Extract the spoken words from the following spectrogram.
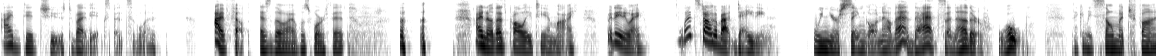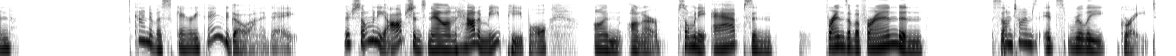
I did choose to buy the expensive one. I felt as though I was worth it. I know that's probably TMI. But anyway, let's talk about dating when you're single. Now that that's another whoa. That can be so much fun. It's kind of a scary thing to go on a date. There's so many options now on how to meet people on on our so many apps and friends of a friend and sometimes it's really great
